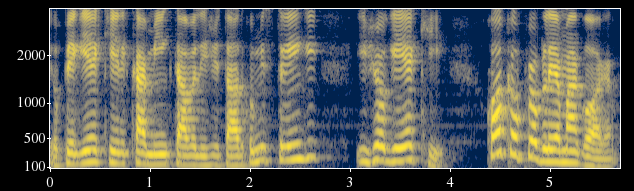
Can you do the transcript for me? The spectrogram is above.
Eu peguei aquele caminho que estava digitado como string e joguei aqui. Qual que é o problema agora?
